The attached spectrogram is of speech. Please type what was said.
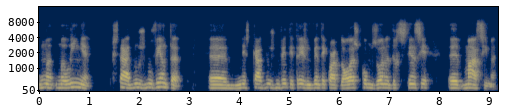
uma, uma linha que está nos 90, uh, neste caso nos 93, 94 dólares, como zona de resistência uh, máxima.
